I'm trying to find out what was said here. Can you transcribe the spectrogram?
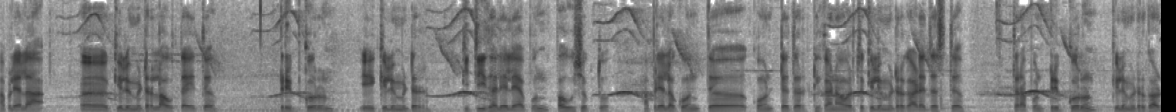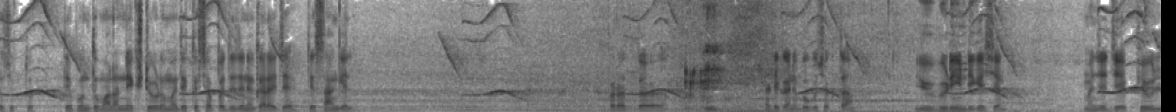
आपल्याला किलोमीटर लावता येतं. ट्रिप करून एक किलोमीटर किती झालेलं आहे आपण पाहू शकतो. आपल्याला कोणतं कोणत्या तर ठिकाणावरचं किलोमीटर काढायचं असतं तर आपण ट्रिप करून किलोमीटर काढू शकतो. ते पण तुम्हाला नेक्स्ट व्हिडिओमध्ये कशा पद्धतीने करायचे ते सांगेल. परत या ठिकाणी बघू शकता यू बी डी इंडिकेशन म्हणजे जे फ्यूल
